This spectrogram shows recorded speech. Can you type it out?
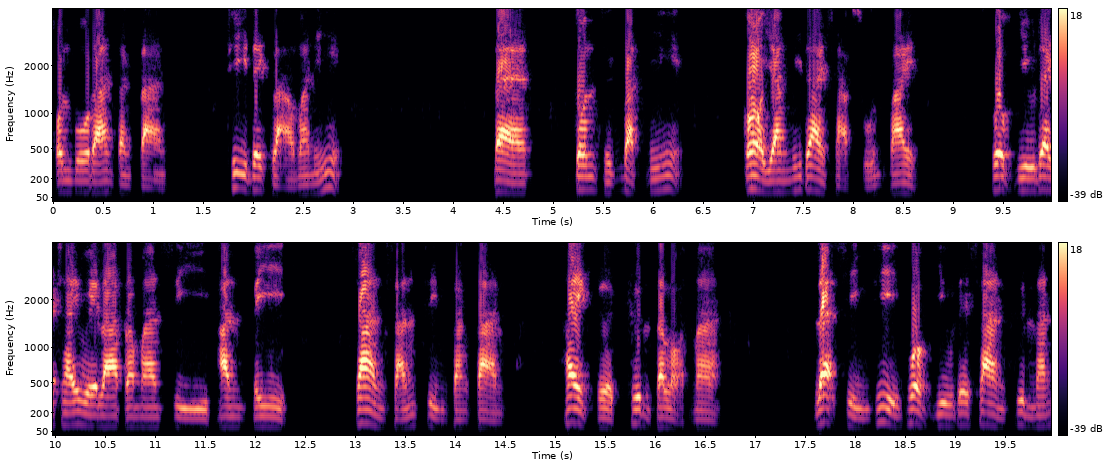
คนโบราณต่างๆ ที่ได้กล่าวมานี้ แต่จนถึงบัดนี้ก็ยังไม่ได้สาบสูญไป พวกยิวได้ใช้เวลาประมาณ 4,000 ปี สร้างสรรค์สิ่งต่างๆ ให้เกิดขึ้นตลอดมา และสิ่งที่พวกยิวได้สร้างขึ้นนั้น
